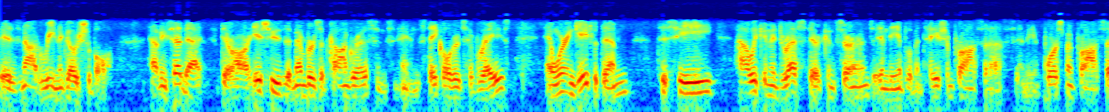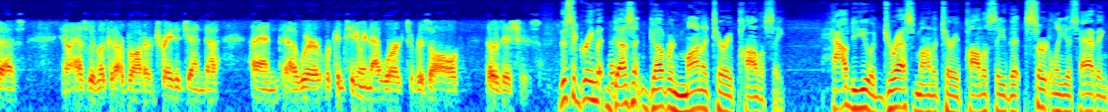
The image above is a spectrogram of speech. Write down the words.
is not renegotiable. Having said that, there are issues that members of Congress and, and stakeholders have raised, and we're engaged with them to see how we can address their concerns in the implementation process, in the enforcement process, you know, as we look at our broader trade agenda, and uh, we're we're continuing that work to resolve those issues. This agreement doesn't govern monetary policy. How do you address monetary policy that certainly is having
